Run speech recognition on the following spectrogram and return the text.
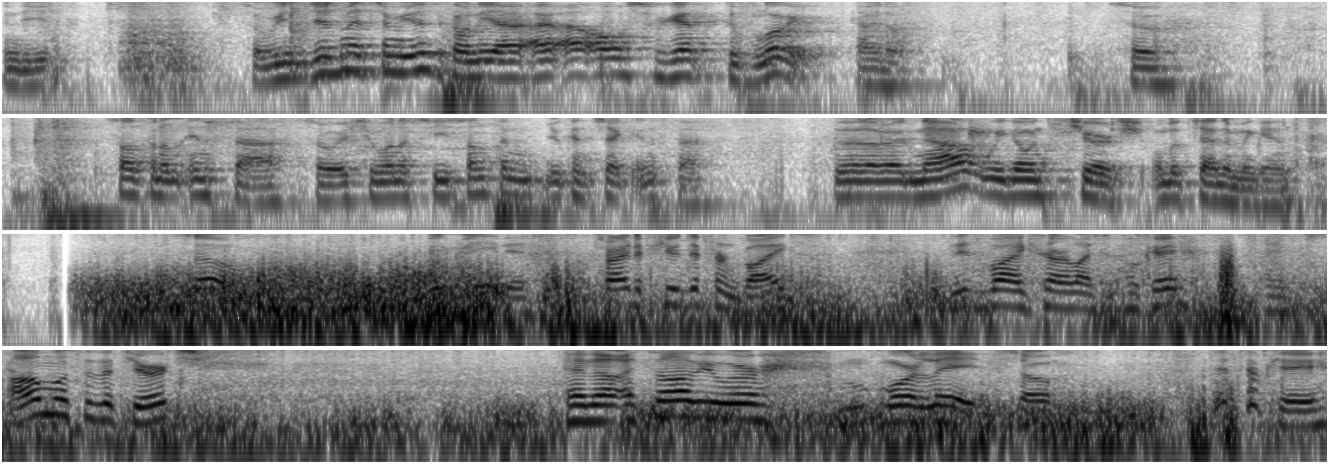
indeed. So we just made some music. Only I, I, I always forget to vlog it, kind of. So something on Insta. So if you want to see something, you can check Insta. But right now we're going to church on the tandem again. So we made it. Tried a few different bikes. These bikes are like okay, almost at the church. And uh, I thought we were more late, so it's okay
